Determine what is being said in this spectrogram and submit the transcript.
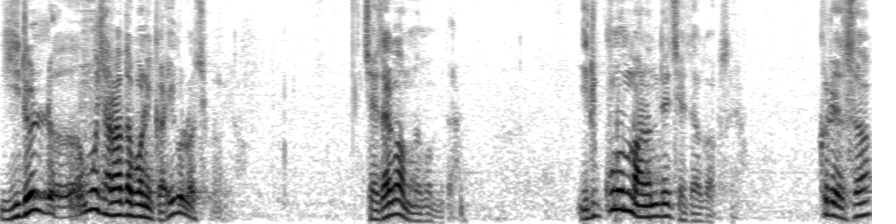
일을 너무 잘하다 보니까 이걸 놓쳐버는 거예요. 제자가 없는 겁니다. 일꾼은 많은데 제자가 없어요. 그래서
